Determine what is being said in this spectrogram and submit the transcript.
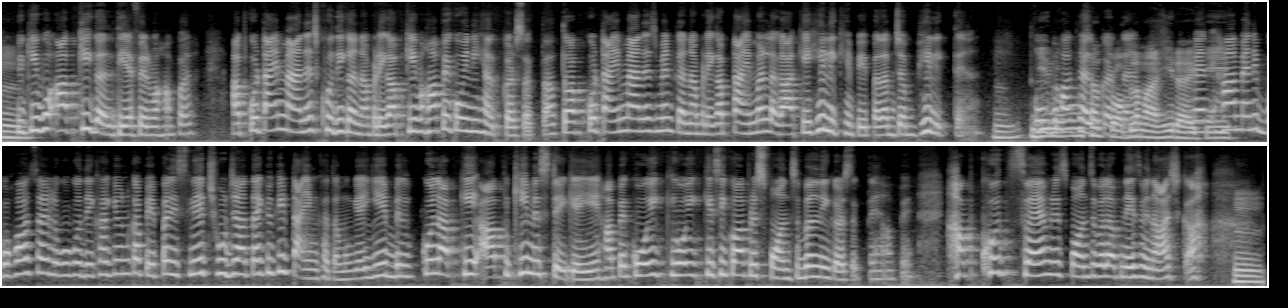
हम्म। क्योंकि वो आपकी गलती है फिर वहाँ पर। आपको टाइम मैनेज खुद ही करना पड़ेगा। आपकी वहाँ पे कोई नहीं हेल्प कर सकता। तो आपको टाइम मैनेजमेंट करना पड़ेगा। आप टाइमर लगा के ही लिखें पेपर आप जब भी लिखते हैं। हम्म। वो बहुत हेल्प करता है। आ ही रहा है मैंने हाँ मैंने बहुत सारे लोगों को देखा कि उनका पेपर इसलिए छूट जाता है क्योंकि टाइम खत्म हो गया। ये बिल्कुल आपकी आपकी मिस्टेक है ये। यहाँ पे कोई कोई किसी को आप रिस्पॉन्सिबल नहीं कर सकते यहाँ पे। आप खुद स्वयं रिस्पॉन्सिबल अपने इस विनाश का। हम्म।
